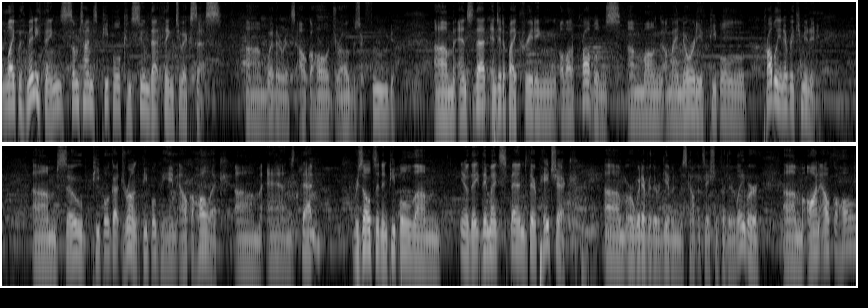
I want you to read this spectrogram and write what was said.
like with many things, sometimes people consume that thing to excess, um, whether it's alcohol, drugs, or food. Um, and so that ended up by creating a lot of problems among a minority of people, probably in every community. Um, so people got drunk, people became alcoholic, um, and that resulted in people um, you know, they, they might spend their paycheck um, or whatever they were given as compensation for their labor um, on alcohol.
